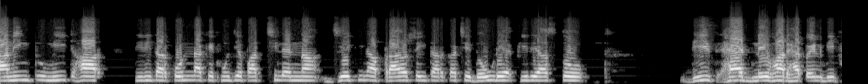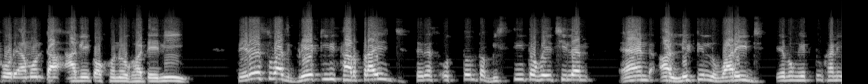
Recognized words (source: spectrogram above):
running to meet her তিনি তার কন্যাকে খুঁজে পাচ্ছিলেন না, যে কিনা প্রায়শই তার কাছে দৌড়ে ফিরে আসতো। This had never happened before এমনটা আগে কখনো ঘটেনি। সেরেস ওয়াজ গ্রেটলি সারপ্রাইজড সেরেস অত্যন্ত বিস্মিত হয়েছিলেন। অ্যান্ড আ লিটল ওয়ারিড এবং একটুখানি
